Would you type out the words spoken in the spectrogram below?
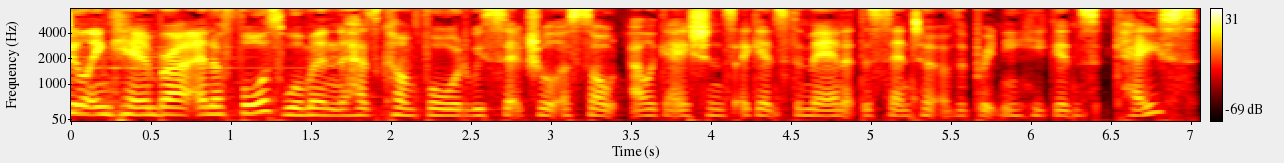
Still in Canberra, and a fourth woman has come forward with sexual assault allegations against the man at the centre of the Brittany Higgins case.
